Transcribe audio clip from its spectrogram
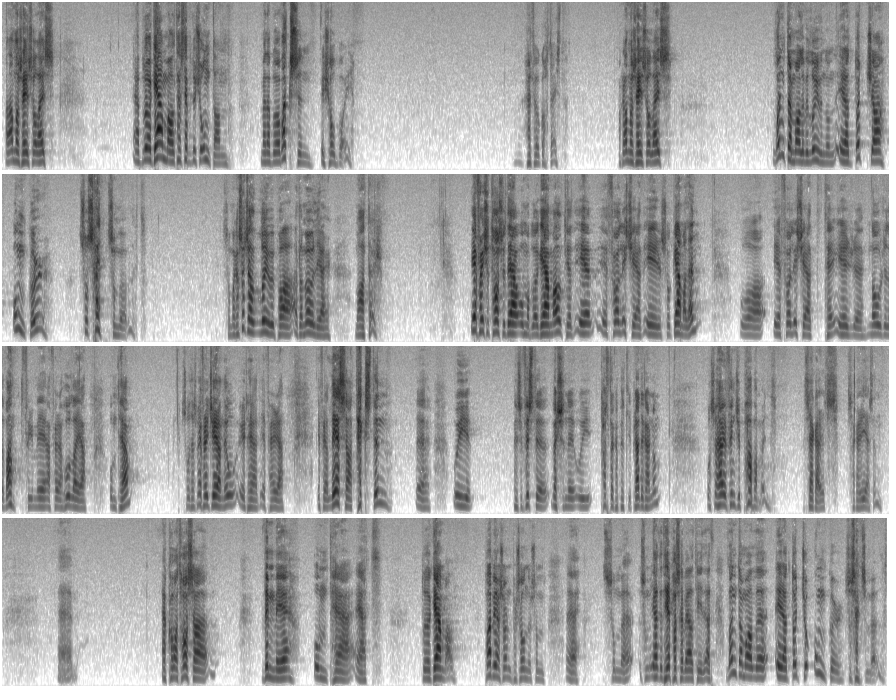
Men annars sier så leis, jeg blir gammal, det slipper du ikke undan, men jeg blir vaksen i kjolbøy. Helt var godt eisen. Og annars sier så leis, Løndamålet ved løyven er at dødja unger så sent som møvlet. Så man kan søtja løyve på at det mulig er mulige mater. Jeg får ikke ta seg det om å bli gammel, til at jeg, jeg føler ikke at jeg er så gammel enn, og jeg føler ikke at det er noe relevant for meg å jeg hula jeg om det. Så det som jeg får gjøre nå er det at jeg får, jeg får lese teksten eh, i den første versene i 12. kapittel i predikarnen, og så har jeg finnet pappa min. Og Zacharias, Zachariasen. Eh, jeg kommer til å ta hvem med om til at du er gammel. Papi er en sånn person som, eh, som, eh, som jeg held det her vel til, at landamålet er at dødje unger så sent som mulig.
